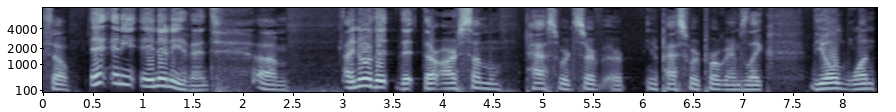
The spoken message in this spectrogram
So in any in any event, um, I know that, that there are some password serve or you know password programs like the old one,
